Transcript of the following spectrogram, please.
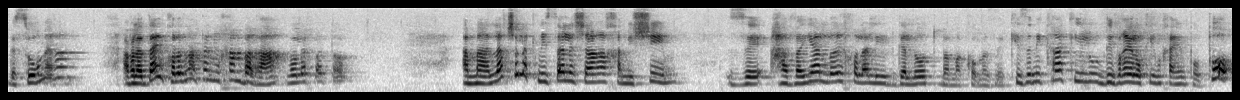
וסור מרע. אבל עדיין כל הזמן אתה נלחם ברע והולך בטוב. המהלך של הכניסה לשער החמישים זה הוויה לא יכולה להתגלות במקום הזה, כי זה נקרא כאילו דברי אלוקים חיים פה. פה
